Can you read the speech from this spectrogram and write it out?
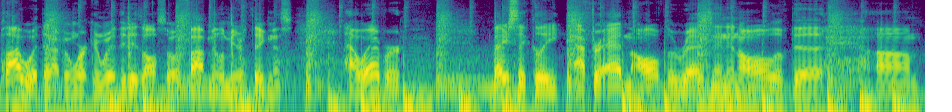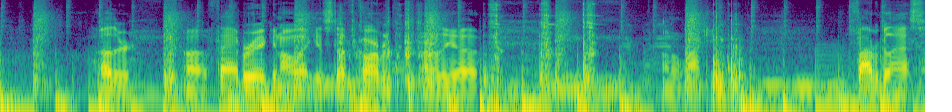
plywood that I've been working with, it is also a five millimeter thickness. However, basically after adding all of the resin and all of the um, other uh, fabric and all that good stuff, carbon, or the, uh, I don't know why I can't, fiberglass,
